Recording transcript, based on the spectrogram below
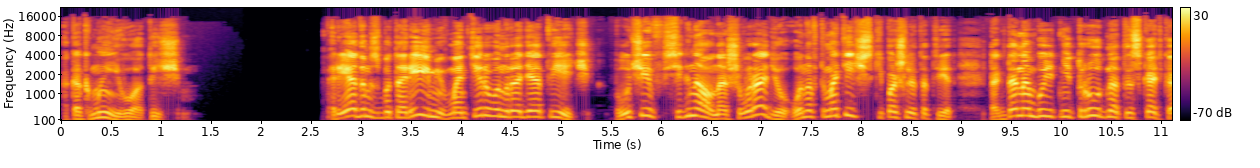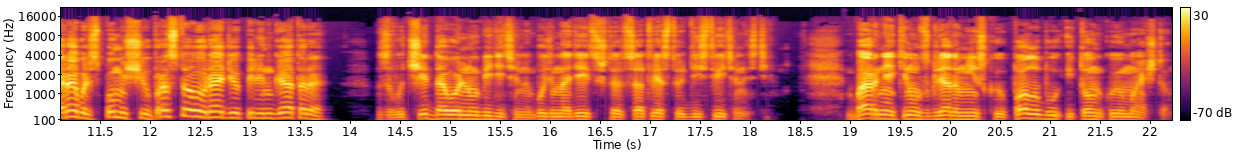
А как мы его отыщем? Рядом с батареями вмонтирован радиоответчик. Получив сигнал нашего радио, он автоматически пошлет ответ. Тогда нам будет нетрудно отыскать корабль с помощью простого радиопеленгатора. Звучит довольно убедительно. Будем надеяться, что это соответствует действительности. Барни окинул взглядом низкую палубу и тонкую мачту.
